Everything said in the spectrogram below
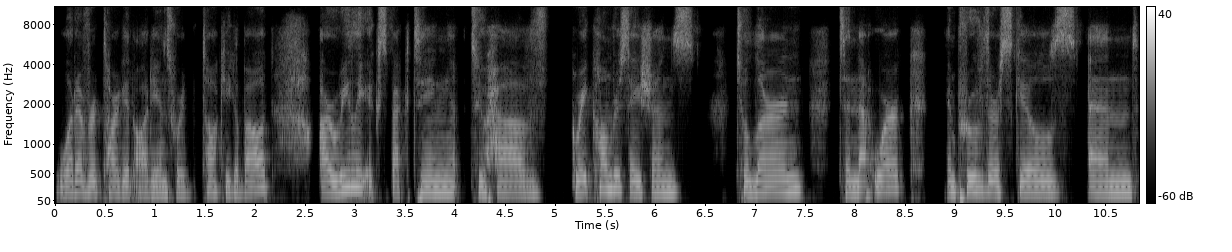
whatever target audience we're talking about, are really expecting to have great conversations, to learn, to network, improve their skills, and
